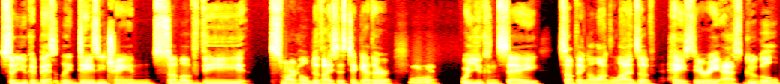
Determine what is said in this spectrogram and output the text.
So you could basically daisy chain some of the smart home devices together mm-hmm. where you can say something along the lines of, Hey Siri, ask Google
